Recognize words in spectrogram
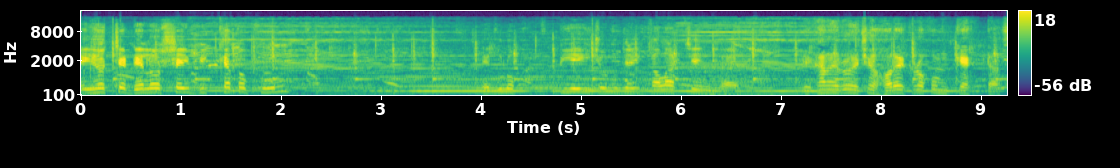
এই হচ্ছে ডেলোর সেই বিখ্যাত ফুল। এগুলো পিএইচ অনুযায়ী কালার চেঞ্জ হয়। এখানে রয়েছে হরেক রকম ক্যাকটাস।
